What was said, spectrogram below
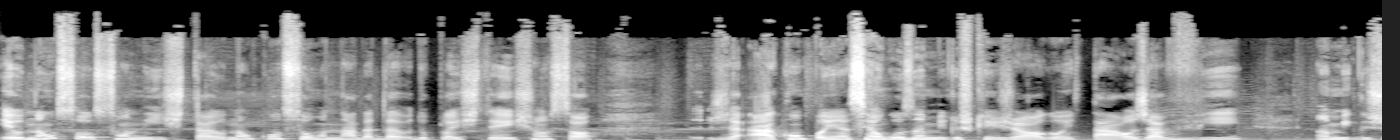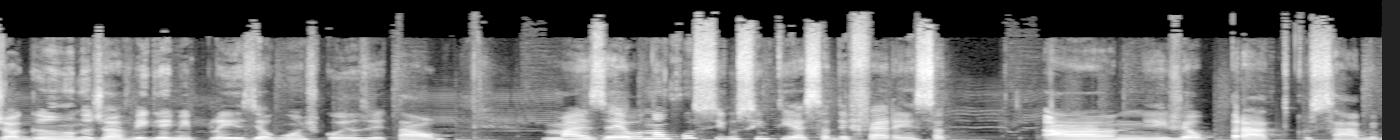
eu não sou sonista, eu não consumo nada da- do PlayStation, só acompanho assim alguns amigos que jogam e tal, já vi amigos jogando, já vi gameplays de algumas coisas e tal, mas eu não consigo sentir essa diferença a nível prático, sabe?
